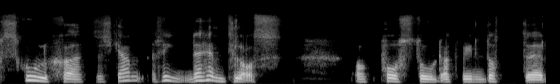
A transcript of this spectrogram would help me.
skolsköterskan ringde hem till oss och påstod att min dotter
